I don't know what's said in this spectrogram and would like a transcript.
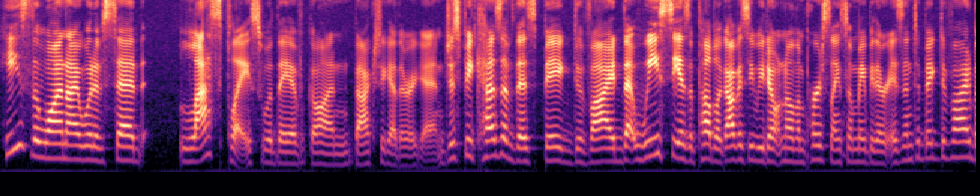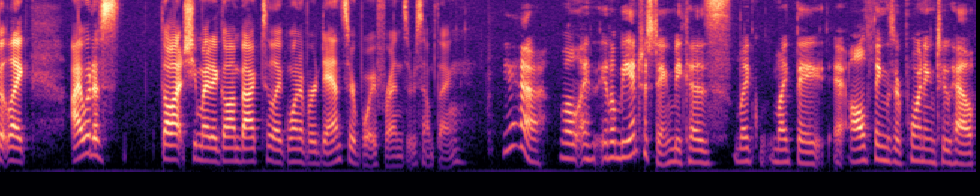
he's the one I would have said last place would they have gone back together again just because of this big divide that we see as a public obviously we don't know them personally so maybe there isn't a big divide but like i would have thought she might have gone back to like one of her dancer boyfriends or something Yeah, well, it'll be interesting because, like, like they all things are pointing to how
